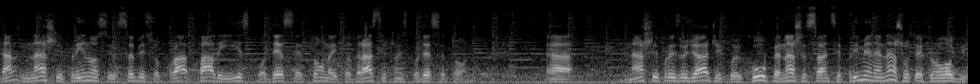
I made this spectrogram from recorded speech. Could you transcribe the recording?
Dan, naši prinosi u Srbiji su pali ispod 10 tona i to drastično ispod 10 tona naši proizvođači koji kupe naše sankcije primjene našu tehnologiju,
